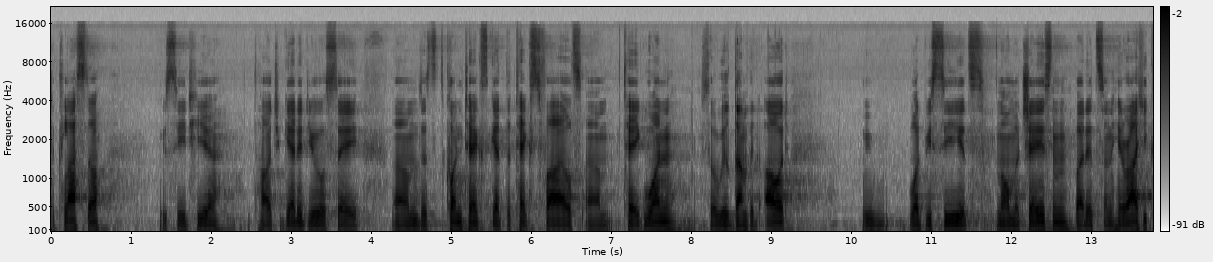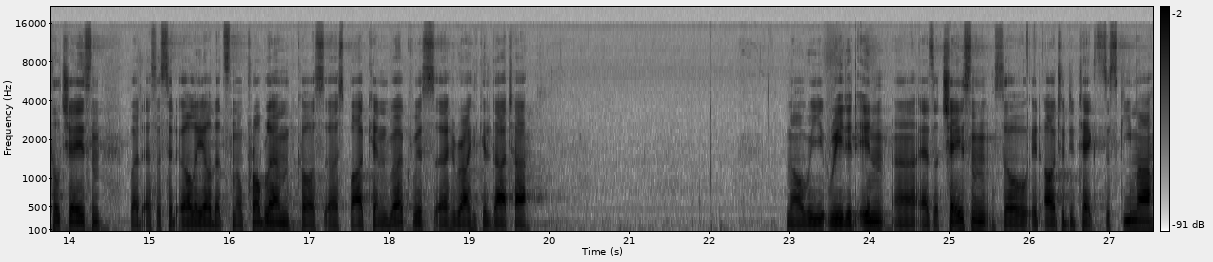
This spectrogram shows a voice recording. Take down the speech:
the cluster. You see it here, how to get it. You say um, this context, get the text files, um, take one, so we'll dump it out. We, what we see, it's normal JSON, but it's an hierarchical JSON. But as I said earlier, that's no problem because uh, Spark can work with uh, hierarchical data. Now we read it in uh, as a JSON, so it auto-detects the schema.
